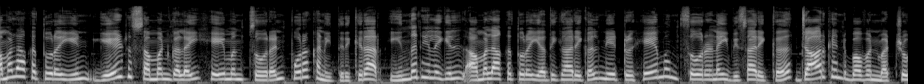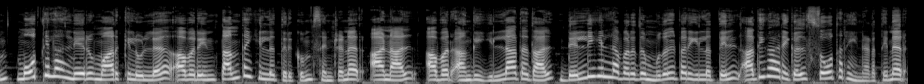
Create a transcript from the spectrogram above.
அமலாக்கத்துறையின் ஏழு சம்மன்களை ஹேமந்த் சோரன் புறக்கணித்திருக்கிறார். இந்த நிலையில் அமலாக்கத்துறை அதிகாரிகள் நேற்று ஹேமந்த் சோரனை விசாரிக்க ஜார்க்கண்ட் பவன் மற்றும் மோத்திலால் நேரு மார்க்கில் உள்ள அவரின் தந்தை இல்லத்திற்கும் சென்றனர். ஆனால் அவர் அங்கு இல்லாததால் டெல்லியில் அவரது முதல்வர் இல்லத்தில் அதிகாரிகள் சோதனை நடத்தினர்.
